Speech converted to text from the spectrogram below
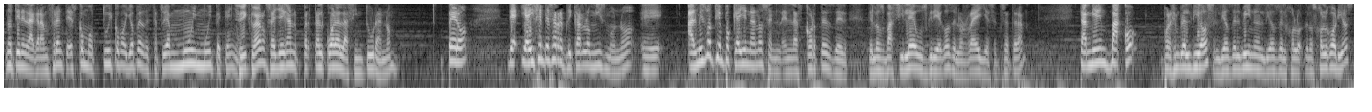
no tiene la gran frente, es como tú y como yo, pero de estatura muy, muy pequeña. Sí, claro. O sea, llegan tal cual a la cintura, ¿no? Pero, de- y ahí se empieza a replicar lo mismo, ¿no? Eh, al mismo tiempo que hay enanos en, en las cortes de, de los basileus griegos, de los reyes, etcétera, también Baco, por ejemplo, el dios, el dios del vino, el dios del de los holgorios,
